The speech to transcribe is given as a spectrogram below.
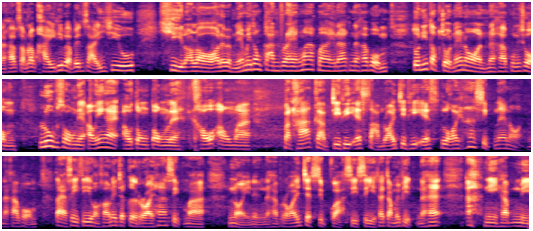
นะครับสำหรับใครที่แบบเป็นสายชิลขี่รอๆอะไรแบบนี้ไม่ต้องการแรงมากมายนักนะครับผมตัวนี้ตอบโจทย์แน่นอนนะครับคุณผู้ชมรูปทรงเนี่ยเอาง่ายๆเอาตรงๆเลยเขาเอามาปะทะกับ GTS 300 GTS 150 แน่นอนนะครับผม แต่ CC ของเขาเนี่ยจะเกิน150 มาหน่อยหนึ่งนะครับ 170 กว่า CC ถ้าจำไม่ผิดนะฮะ อะ นี่ครับ มี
